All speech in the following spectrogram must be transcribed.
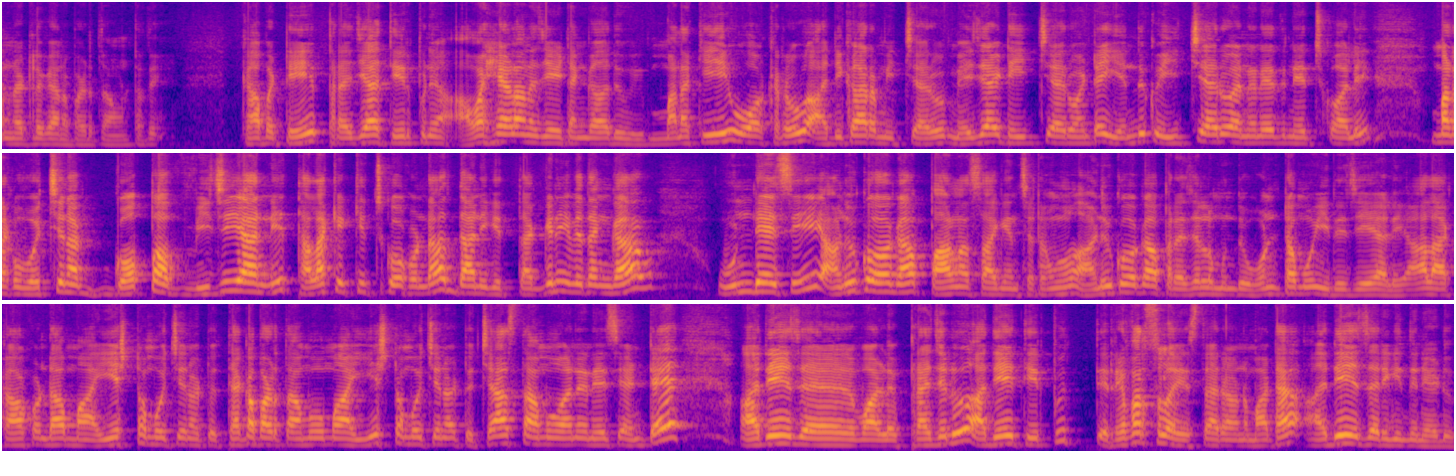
అన్నట్లు కనపడుతూ ఉంటుంది. కాబట్టి ప్రజా తీర్పుని అవహేళన చేయటం కాదు. మనకి ఒకరు అధికారం ఇచ్చారు మెజారిటీ ఇచ్చారు అంటే ఎందుకు ఇచ్చారు అనేది నేర్చుకోవాలి. మనకు వచ్చిన గొప్ప విజయాన్ని తలకెక్కించుకోకుండా దానికి తగ్గని విధంగా ఉండేసి అనుకోగా పాలన సాగించటము అనుకోగా ప్రజల ముందు ఉండటము ఇది చేయాలి. అలా కాకుండా మా ఇష్టం వచ్చినట్టు తెగబడతాము మా ఇష్టం వచ్చినట్టు చేస్తాము అని అనేసి అంటే అదే వాళ్ళు ప్రజలు అదే తీర్పు రివర్స్లో ఇస్తారు అనమాట అదే జరిగింది నేడు.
